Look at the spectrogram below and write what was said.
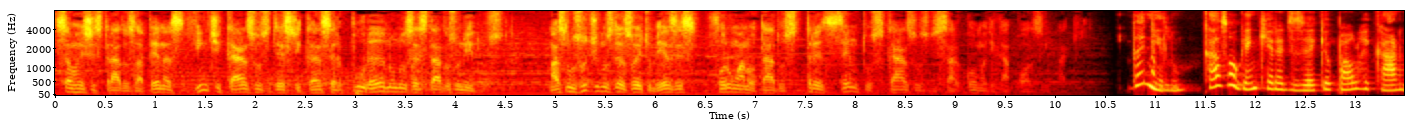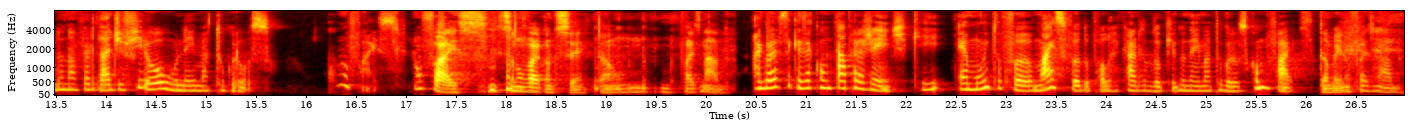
são registrados apenas 20 casos deste câncer por ano nos Estados Unidos. Mas nos últimos 18 meses, foram anotados 300 casos de sarcoma de Kaposi. Danilo, caso alguém queira dizer que o Paulo Ricardo, na verdade, virou o Ney Mato Grosso, como faz? Não faz. Isso não vai acontecer. Então, não faz nada. Agora, se você quiser contar pra gente que é muito fã, mais fã do Paulo Ricardo do que do Ney Mato Grosso, como faz? Também não faz nada.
